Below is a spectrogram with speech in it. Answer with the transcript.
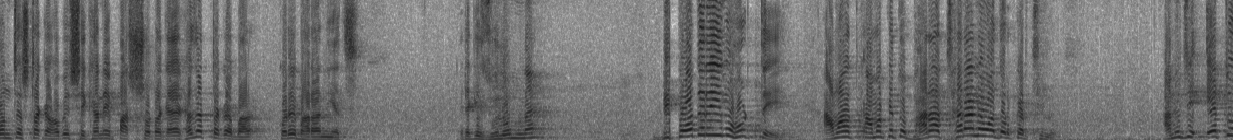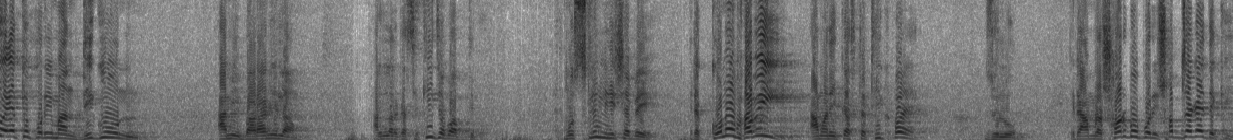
পঞ্চাশ টাকা হবে, সেখানে পাঁচশো টাকা, এক হাজার টাকা করে ভাড়া নিয়েছে। এটা কি জুলুম না? বিপদের এই মুহূর্তে আমার, আমাকে তো ভাড়া ছাড়া নেওয়া দরকার ছিল। আমি যে এত এত পরিমাণ দ্বিগুণ আমি বাড়া নিলাম, আল্লাহর কাছে কি জবাব দেব? মুসলিম হিসেবে এটা কোনোভাবেই আমার এই কাজটা ঠিক হয়? জুলুম। এটা আমরা সর্বোপরি সব জায়গায় দেখি।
